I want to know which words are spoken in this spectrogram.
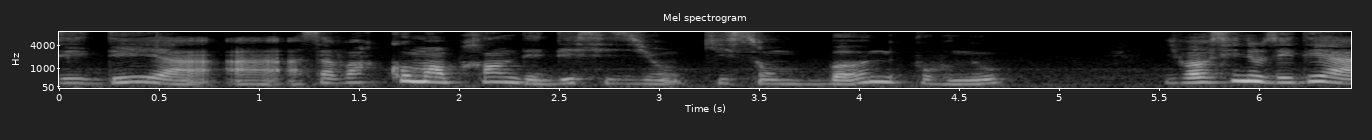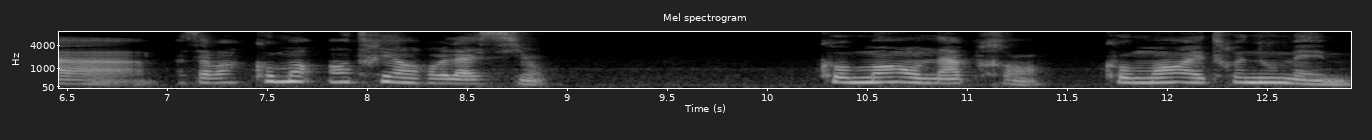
aider à, savoir comment prendre des décisions qui sont bonnes pour nous. Il va aussi nous aider à savoir comment entrer en relation, comment on apprend, comment être nous-mêmes,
